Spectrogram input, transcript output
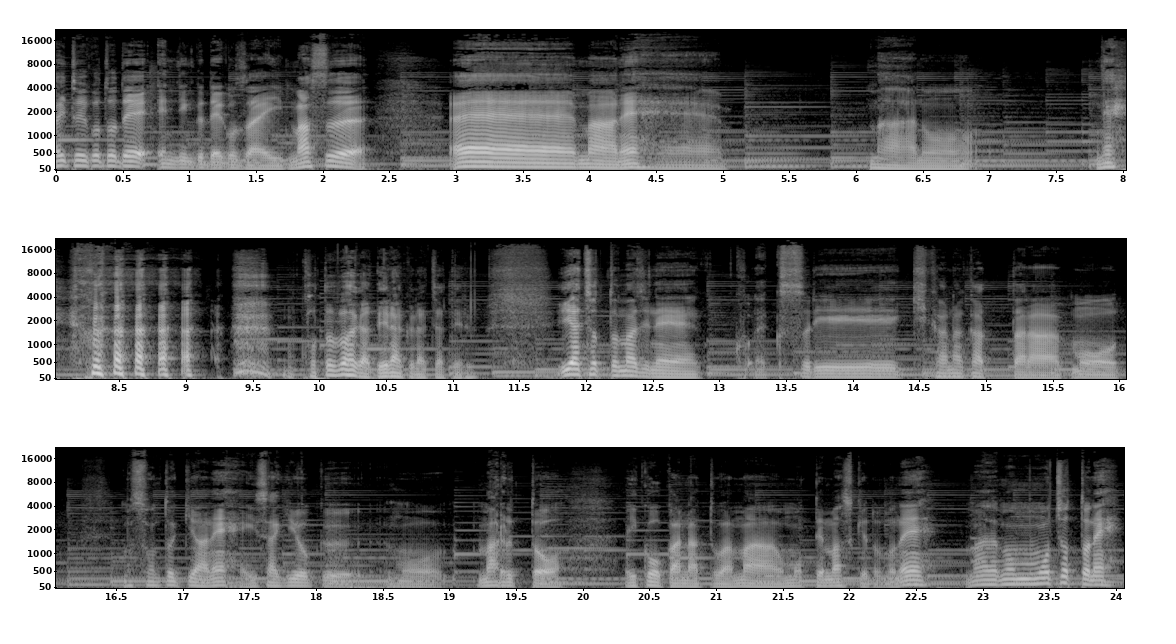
はい、ということでエンディングでございます。えー、まあね、えー、まああの、ね。言葉が出なくなっちゃってる。いや、ちょっとマジね、これ薬効かなかったら、もう、その時はね、潔く、もう、まるっと行こうかなとは、まあ思ってますけどもね。まあでも、もうちょっとね、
